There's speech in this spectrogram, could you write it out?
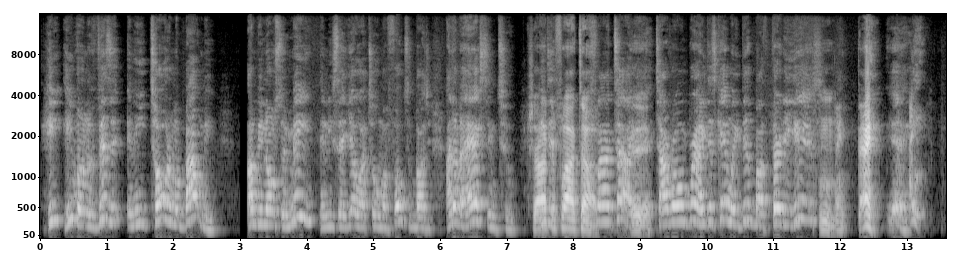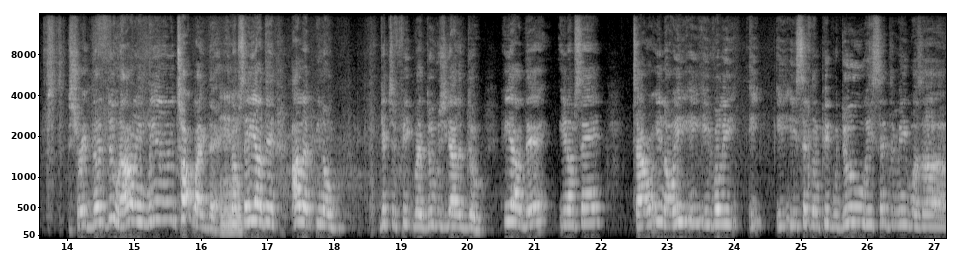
He he went on a visit and he told him about me. Unbeknownst to me, and he said, "Yo, I told my folks about you. I never asked him to." Shout He out to did- Fly Ty. Fly Ty, yeah. Yeah. Tyrone Brown. He just came. When he did about thirty years. Mm. Dang. Yeah. Straight good dude. I don't even we don't even talk like that. You know Mm-hmm. what I'm saying? He out there, I let you know, get your feet wet, do what you gotta do. He out there, you know what I'm saying? Tyrone, you know, he he, he really he, he he sent them people dude he sent to me was uh,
